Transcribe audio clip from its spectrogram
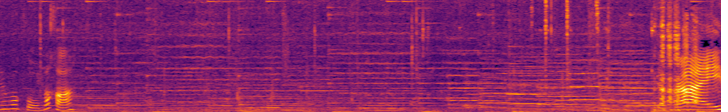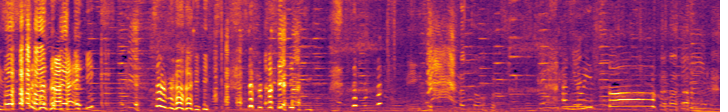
Ewan ko, baka. Surprise! Surprise! Surprise! Ano Ano yan?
